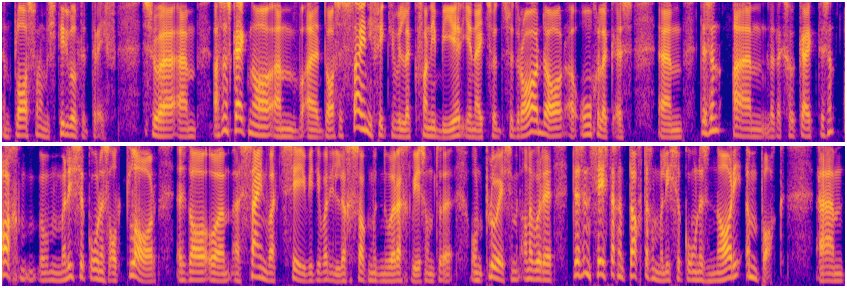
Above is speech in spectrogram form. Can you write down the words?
in plaas van om die stuurwiel te tref. So ehm um, as ons kyk na ehm um, uh, daar's 'n sein effektiewelik van die beheereenheid so sodra daar 'n ongeluk is, ehm um, tussen ehm um, laat ek gou kyk, tussen 8 millisekondes al klaar is daar 'n um, sein wat sê, weet jy wat die lugsak moet nodig wees om te ontplooi. So met ander woorde, tussen 60 en 80 millisekondes na die impak, ehm um,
